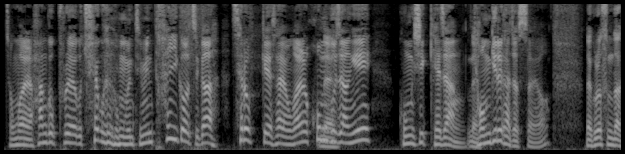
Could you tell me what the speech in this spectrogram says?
정말 한국 프로야구 최고의 명문팀인 타이거즈가 새롭게 사용할 홈구장이 공식 개장 네. 경기를 가졌어요. 네, 그렇습니다.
